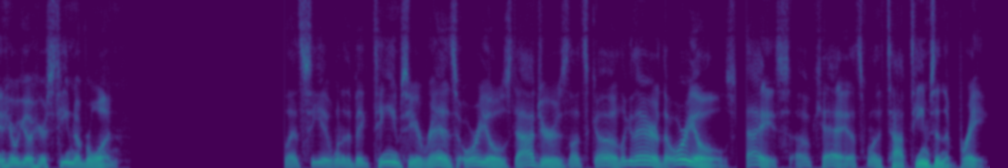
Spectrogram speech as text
And here we go. Here's team number one. Let's see it. One of the big teams here Reds, Orioles, Dodgers. Let's go. Look at there. The Orioles. Nice. Okay. That's one of the top teams in the break.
